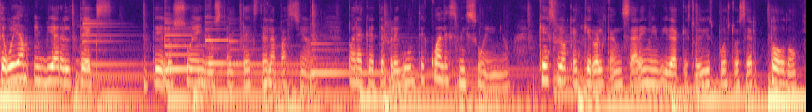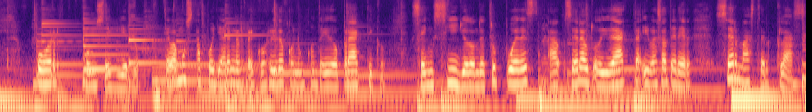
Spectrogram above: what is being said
te voy a enviar el texto de los sueños, el texto de la pasión, para que te preguntes cuál es mi sueño, qué es lo que quiero alcanzar en mi vida, que estoy dispuesto a hacer todo por conseguirlo. Te vamos a apoyar en el recorrido con un contenido práctico, sencillo, donde tú puedes ser autodidacta y vas a tener ser masterclass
